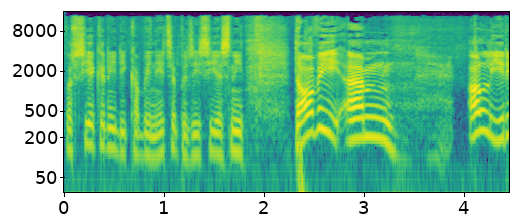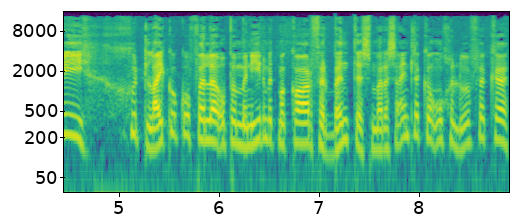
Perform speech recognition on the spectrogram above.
verseker nie die kabinet se posisie is nie. Dawie, ehm um, al hierdie goed lyk ook of hulle op 'n manier met mekaar verbind is, maar is eintlik 'n ongelooflike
